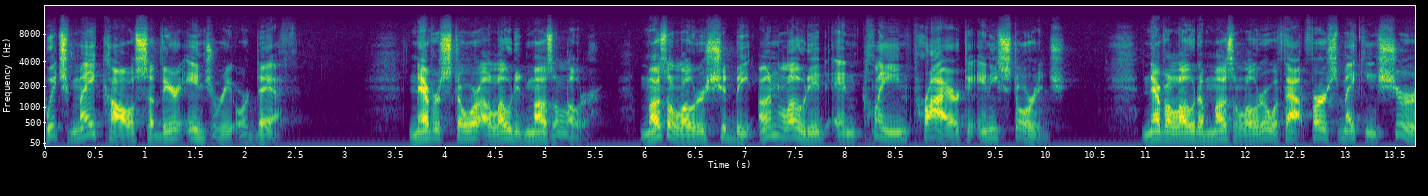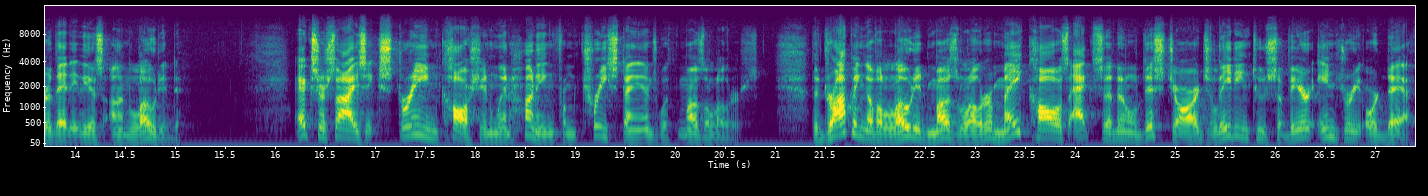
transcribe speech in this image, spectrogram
which may cause severe injury or death. Never store a loaded muzzleloader. Muzzleloaders should be unloaded and cleaned prior to any storage. Never load a muzzleloader without first making sure that it is unloaded. Exercise extreme caution when hunting from tree stands with muzzleloaders. The dropping of a loaded muzzleloader may cause accidental discharge leading to severe injury or death.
